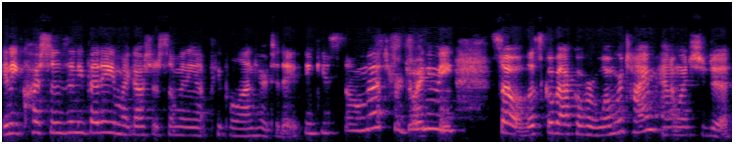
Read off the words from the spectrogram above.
Any questions, anybody? Oh my gosh, there's so many people on here today. Thank you so much for joining me. So let's go back over one more time, and I want you to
